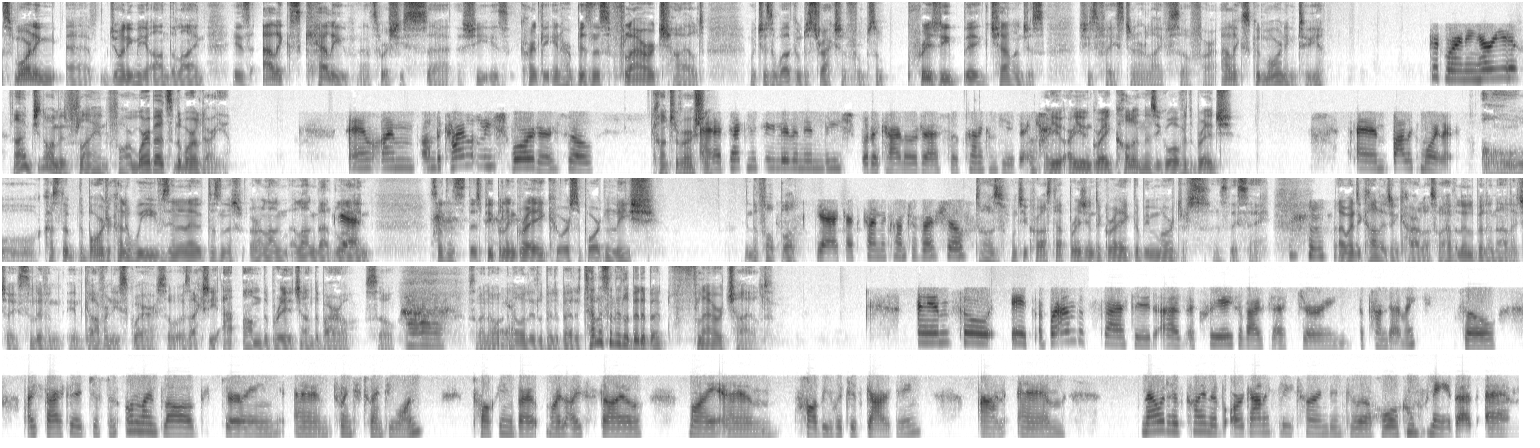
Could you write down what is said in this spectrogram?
this morning, uh, joining me on the line is Alex Kelly. That's where she's. Uh, she is currently in her business, Flower Child, which is a welcome distraction from some pretty big challenges she's faced in her life so far. Alex, good morning to you. Good morning. How are you? I'm. Do you know I'm in flying form? Whereabouts in the world are you? Um, I'm on the Carlow Laois border, so Controversial. uh, technically living in Laois, but a Carlow address, so it's kind of confusing. are you Are you in Graiguecullen as you go over the bridge? Um, Ballickmoyler. Oh, because the, the border kind of weaves in and out, doesn't it, or along along that Yeah. line. So there's there's people in Graigue who are supporting Laois in the football. Yeah, it gets kind of controversial. It does once you cross that bridge into Graigue, there'll be murders, as they say. I went to college in Carlow, so I have a little bit of knowledge. I used to live in, in Governy Square, so it was actually on the bridge on the Barrow. So Ah, so I know I know a little bit about it. Tell us a little bit about Flower Child. Um, so it's a brand that started as a creative outlet during the pandemic. So I started just an online blog during um, 2021, talking about my lifestyle, my um, hobby, which is gardening, and um, now it has kind of organically turned into a whole company that um,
